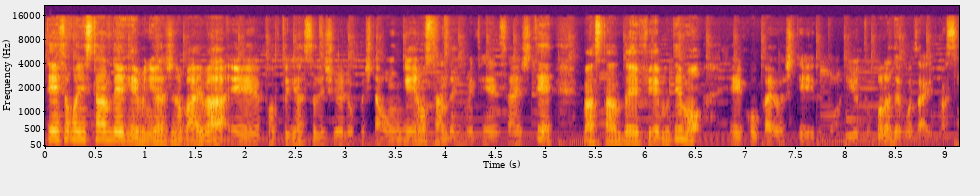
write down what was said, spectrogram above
で、そこにスタンド FM に私の場合は、えー、ポッドキャストで収録した音源をスタンド FM に転載して、まあ、スタンド FM でも、えー、公開をしているというところでございます。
